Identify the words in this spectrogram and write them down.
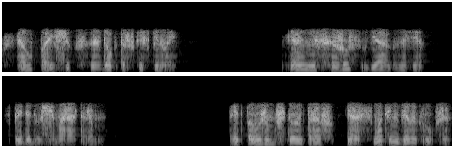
Встал пайщик с докторской спиной. Я не схожусь в диагнозе с предыдущим оратором. Предположим, что он прав, и рассмотрим дело глубже.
